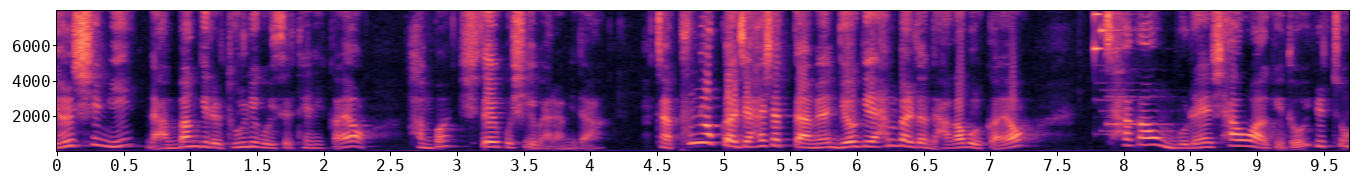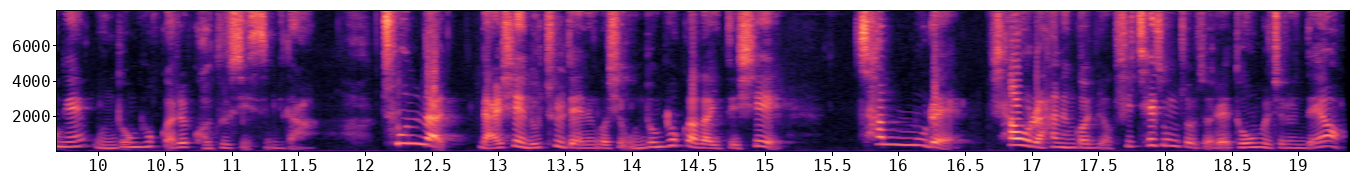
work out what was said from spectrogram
열심히 난방기를 돌리고 있을 테니까요. 한번 시도해 보시기 바랍니다. 자, 풍요까지 하셨다면 여기에 한 발 더 나가 볼까요? 차가운 물에 샤워하기도 일종의 운동 효과를 거둘 수 있습니다. 추운 날, 날씨에 노출되는 것이 운동 효과가 있듯이 찬물에 샤워를 하는 것 역시 체중 조절에 도움을 주는데요.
